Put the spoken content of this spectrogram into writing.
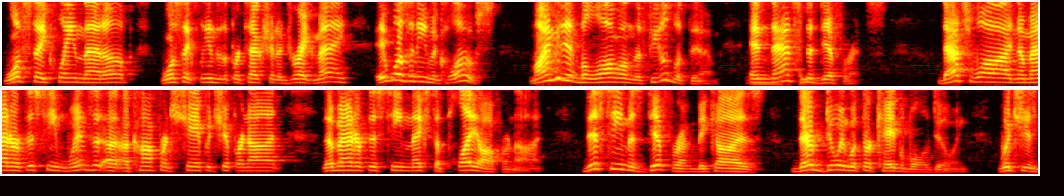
Once they cleaned that up, once they cleaned the protection of Drake Maye, it wasn't even close. Miami didn't belong on the field with them. And mm-hmm. that's the difference. That's why no matter if this team wins a, a conference championship or not, no matter if this team makes the playoff or not, this team is different because they're doing what they're capable of doing, which is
